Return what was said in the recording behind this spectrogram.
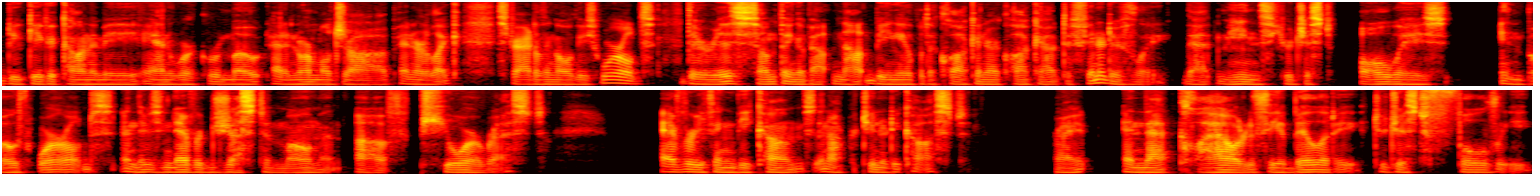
do gig economy and work remote at a normal job and are like straddling all these worlds. There is something about not being able to clock in or clock out definitively that means you're just always in both worlds and there's never just a moment of pure rest. Everything becomes an opportunity cost, right? And that clouds the ability to just fully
